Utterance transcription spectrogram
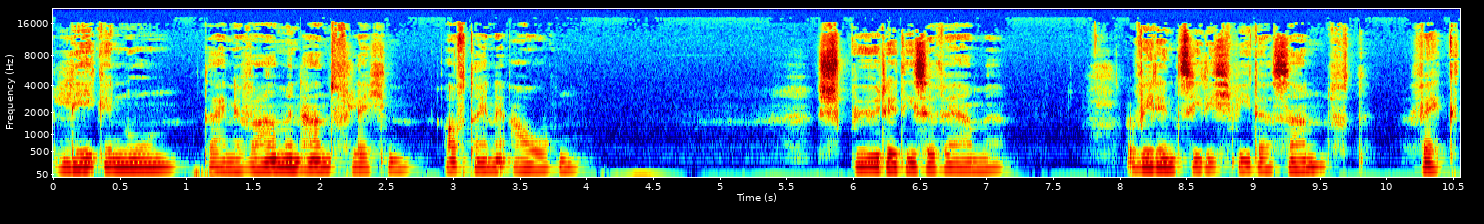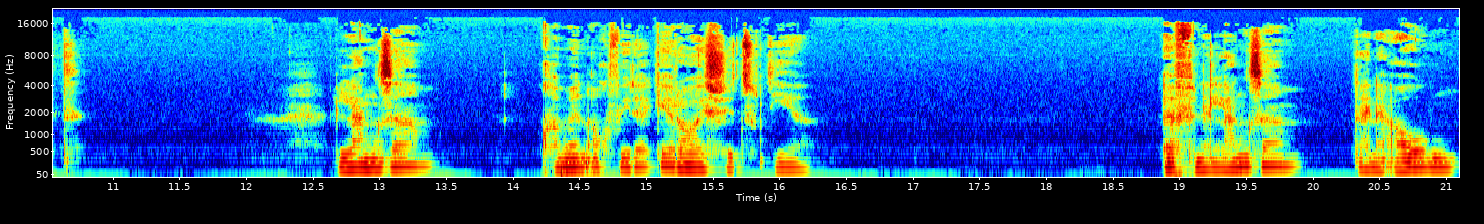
Lege nun deine warmen Handflächen auf deine Augen. Spüre diese Wärme, während sie dich wieder sanft weckt. Langsam kommen auch wieder Geräusche zu dir. Öffne langsam deine Augen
